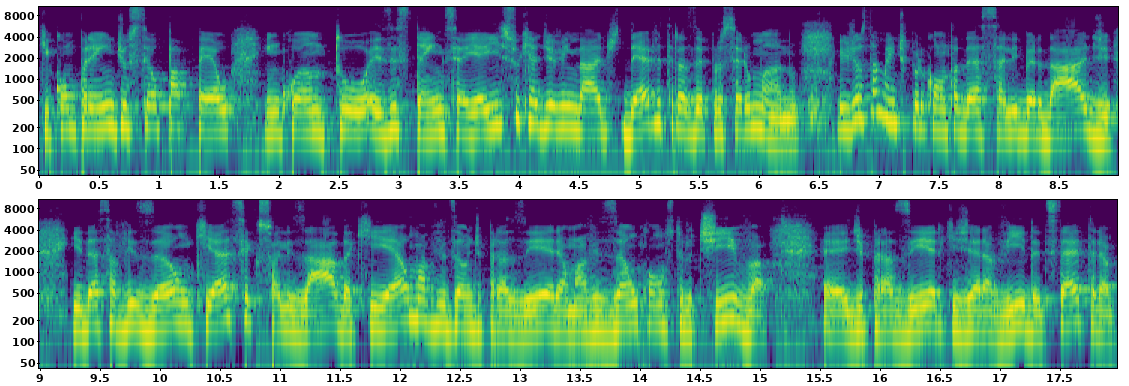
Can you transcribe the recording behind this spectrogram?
que compreende o seu papel enquanto enquanto existência, e é isso que a divindade deve trazer para o ser humano. E justamente por conta dessa liberdade e dessa visão que é sexualizada, que é uma visão de prazer, é uma visão construtiva é, de prazer que gera vida, etc.,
